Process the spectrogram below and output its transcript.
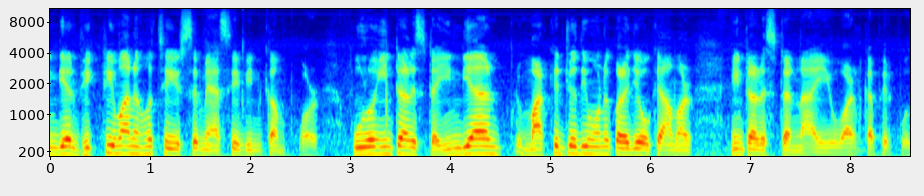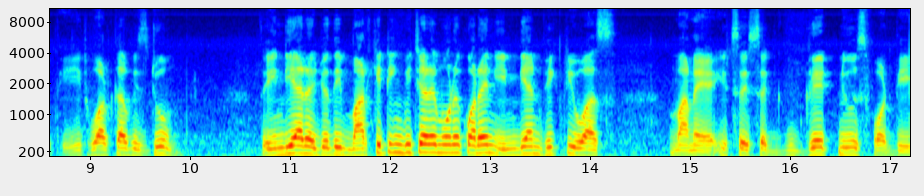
ইন্ডিয়ার ভিক্টরি মানে হচ্ছে it's a massive income for পুরো ইন্টারেস্টটা ইন্ডিয়ান মার্কেট যদি মনে করে যে ওকে আমার ইন্টারেস্টটা নাই ওয়ার্ল্ড কাপের প্রতি it world cup is doom তো ইন্ডিয়ার যদি মার্কেটিং বিচারে মনে করেন ইন্ডিয়ান ভিক্টরি ওয়াজ মানে it's it's a great news for the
